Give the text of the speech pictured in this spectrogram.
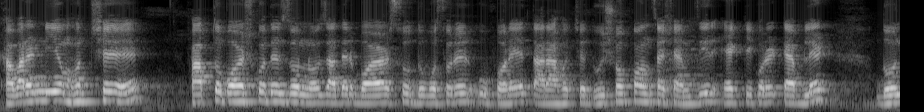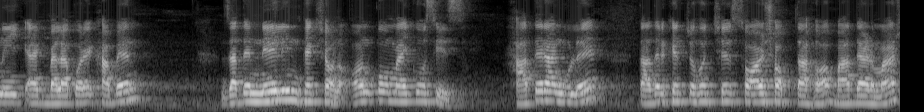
খাবারের নিয়ম হচ্ছে প্রাপ্তবয়স্কদের জন্য যাদের বয়স চোদ্দ বছরের উপরে, তারা হচ্ছে দুইশো পঞ্চাশ এমজির একটি করে ট্যাবলেট দৈনিক এক বেলা করে খাবেন। যাদের নেল ইনফেকশন, অনকোমাইকোসিস, হাতের আঙ্গুলে, তাদের ক্ষেত্রে হচ্ছে ছয় সপ্তাহ বা দেড় মাস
